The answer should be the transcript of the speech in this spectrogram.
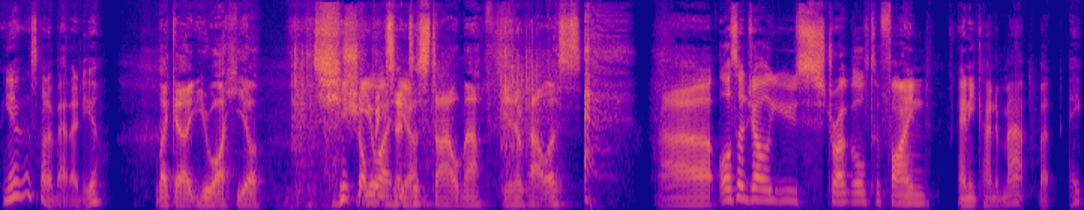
yeah, that's not a bad idea. Like a you are here shopping are center here. style map in a palace. Uh, also, Joel, you struggle to find any kind of map, but hey,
